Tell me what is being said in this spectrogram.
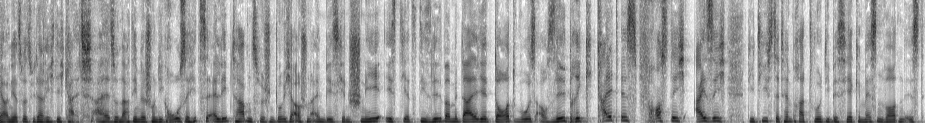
Ja, und jetzt wird's wieder richtig kalt. Also nachdem wir schon die große Hitze erlebt haben, zwischendurch auch schon ein bisschen Schnee, ist jetzt die Silbermedaille dort, wo es auch silbrig kalt ist, frostig, eisig. Die tiefste Temperatur, die bisher gemessen worden ist,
